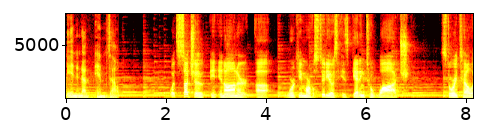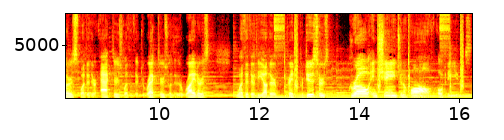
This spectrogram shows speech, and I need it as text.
in and of himself. what's such a, an honor uh, working in Marvel Studios is getting to watch storytellers, whether they're actors, whether they're directors, whether they're writers, whether they're the other creative producers, grow and change and evolve over the years.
